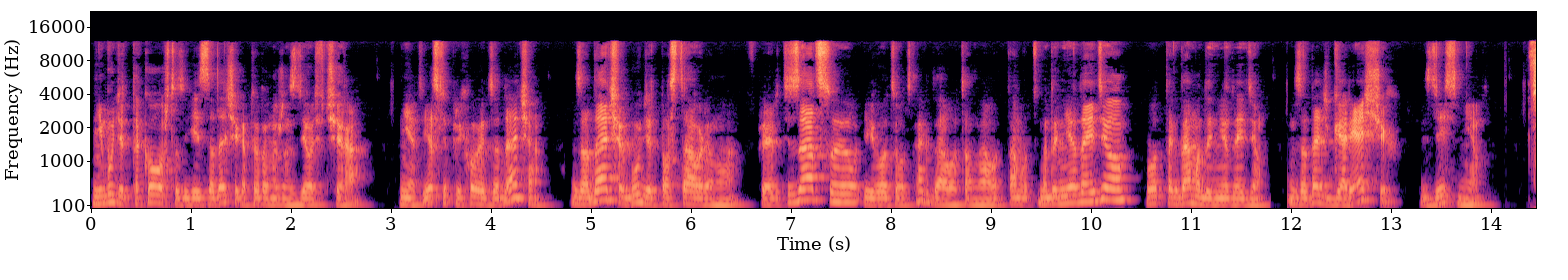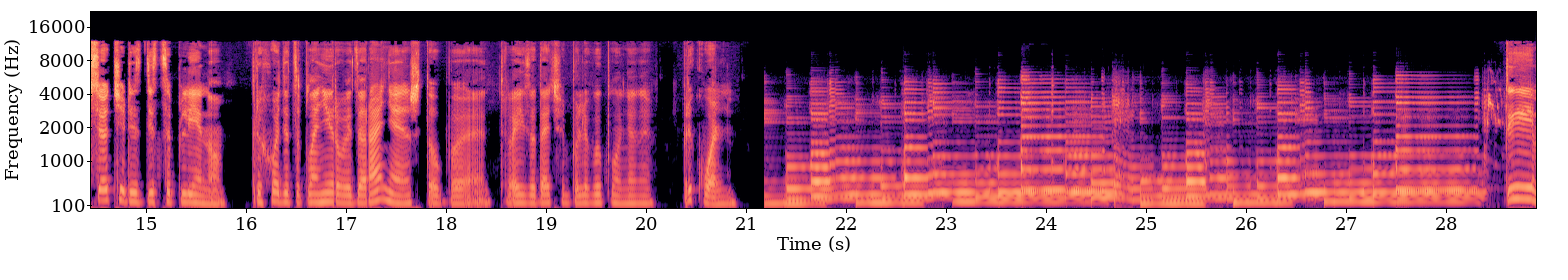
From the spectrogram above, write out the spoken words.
не будет такого, что есть задача, которую нужно сделать вчера. Нет, если приходит задача, задача будет поставлена в приоритизацию, и вот, вот когда вот она, вот там вот мы до нее дойдем, вот тогда мы до нее дойдем. Задач горящих здесь нет. Все через дисциплину. Приходится планировать заранее, чтобы твои задачи были выполнены. Прикольно. Ты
